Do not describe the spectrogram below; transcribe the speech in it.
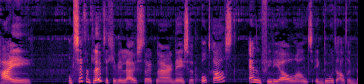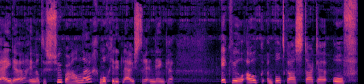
Hi. Ontzettend leuk dat je weer luistert naar deze podcast en video, want ik doe het altijd beide en dat is super handig. Mocht je dit luisteren en denken: ik wil ook een podcast starten of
